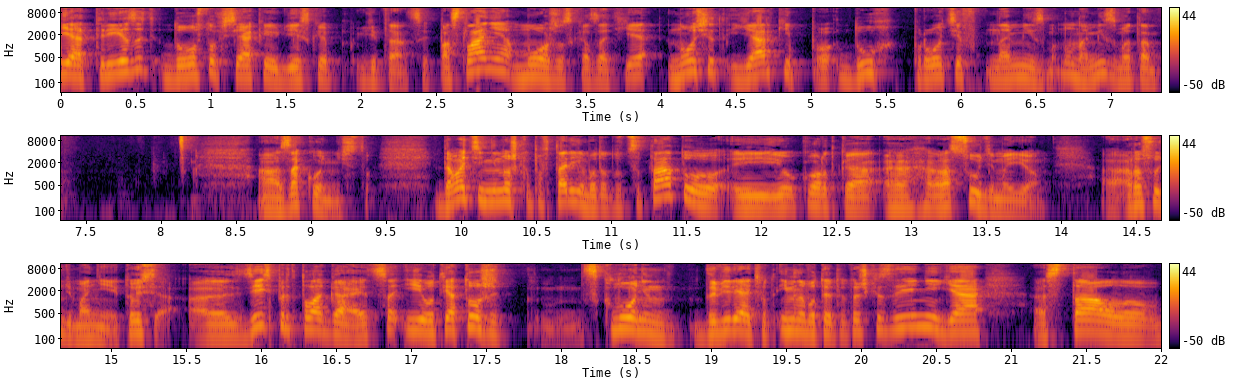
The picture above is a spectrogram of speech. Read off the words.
и отрезать доступ всякой иудейской агитации. Послание, можно сказать, носит яркий дух против намизма. Ну, намизм это а, законничеству. Давайте немножко повторим вот эту цитату и коротко э, рассудим ее, э, рассудим о ней. То есть э, здесь предполагается, и вот я тоже склонен доверять вот именно вот этой точке зрения, я стал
